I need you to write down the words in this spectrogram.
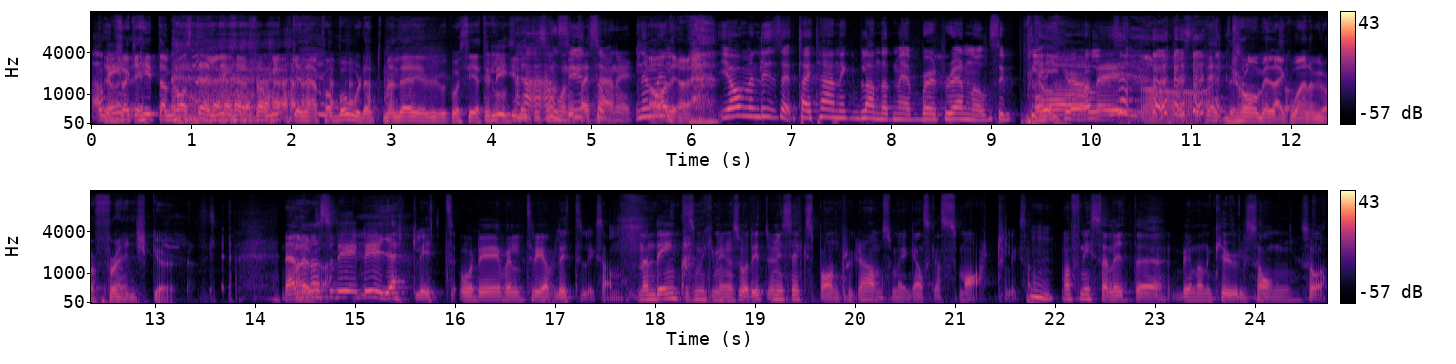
Jag försöker hitta en bra ställning här från micken här på bordet, men det går att se Du ligger lite som hon i ut som- Titanic. Nej, Ja, men, det gör ja, men lite Titanic blandat med Burt Reynolds i Playgirl. Ja, draw me like one of your French girls. Nej Ja, men alltså det, det är hjärtligt och det är väl trevligt liksom. Men det är inte så mycket mer än så. Det är ett unisex-barnprogram som är ganska smart liksom. Man fnissar lite, det är någon kul sång så.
